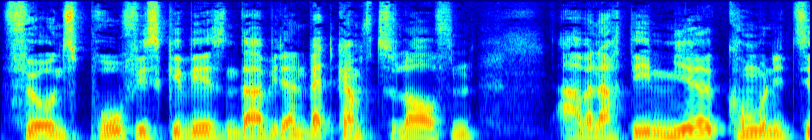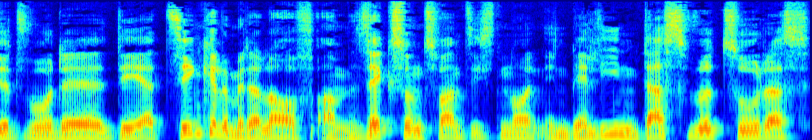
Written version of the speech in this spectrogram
für uns Profis gewesen, da wieder einen Wettkampf zu laufen. Aber nachdem mir kommuniziert wurde, der 10 Kilometer Lauf am 26.09. in Berlin, das wird so das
